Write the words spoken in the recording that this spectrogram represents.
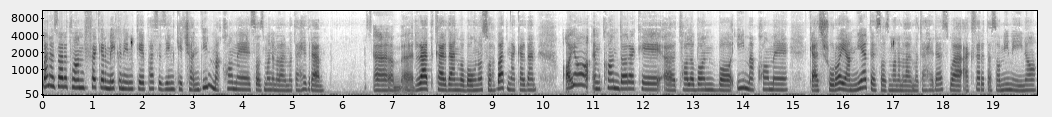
به نظرتان فکر می‌کنین که پس از این که چندین مقام سازمان ملل متحد را رد کردن و با اونا صحبت نکردن آیا امکان داره که طالبان با این مقام که از شورای امنیت سازمان ملل متحد است و اکثر تصامیم اینا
